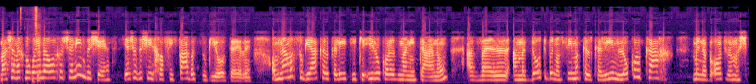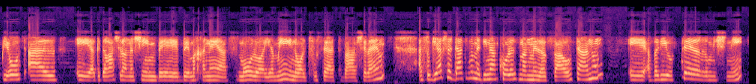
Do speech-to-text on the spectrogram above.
מה שאנחנו רואים לאורך השנים זה שיש איזושהי חפיפה בסוגיות האלה. אמנם הסוגיה הכלכלית היא כאילו כל הזמן איתנו, אבל עמדות בנושאים הכלכליים לא כל כך מנבאות ומשפיעות על אה, הגדרה של אנשים במחנה השמאל או הימין או על דפוסי ההצבעה שלהם. הסוגיה של דת ומדינה כל הזמן מלווה אותנו, אה, אבל היא יותר משנית.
